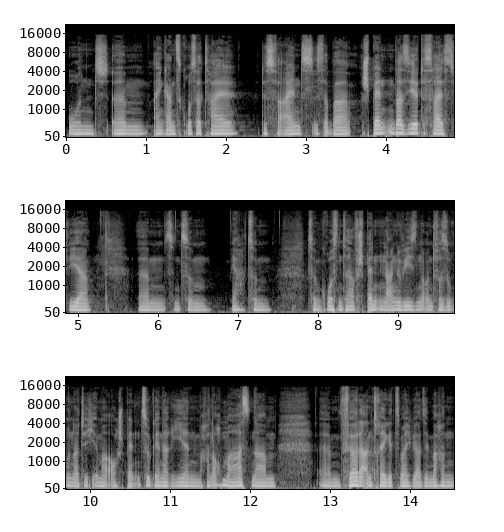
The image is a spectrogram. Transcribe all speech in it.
und ähm, ein ganz großer Teil des Vereins ist aber spendenbasiert. Das heißt, wir ähm, sind zum, ja, zum, zum großen Teil auf Spenden angewiesen und versuchen natürlich immer auch Spenden zu generieren, machen auch Maßnahmen, ähm, Förderanträge zum Beispiel, also wir machen,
